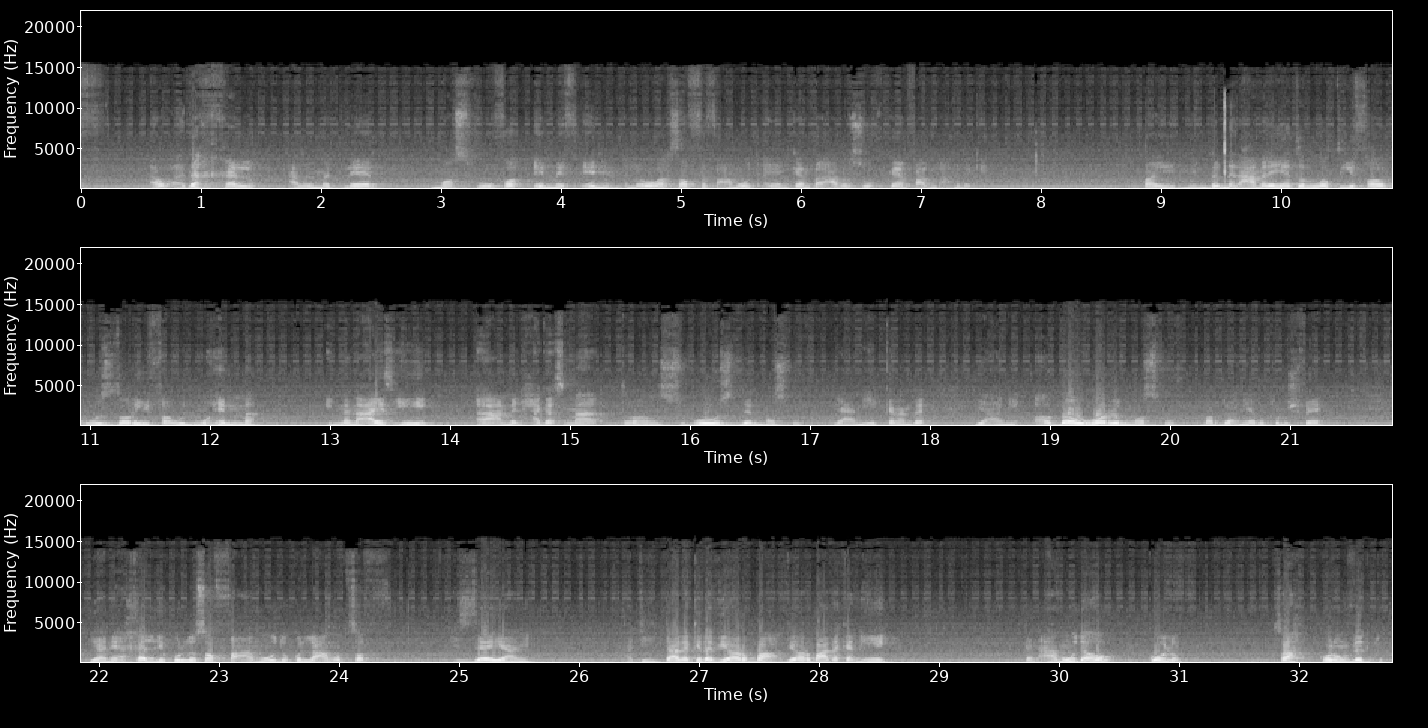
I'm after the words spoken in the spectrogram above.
أو أدخل على الماتلاب مصفوفة m في n اللي هو صف في عمود ايا كان بقى عدد الصفوف كام؟ في عدد الاعمده كام؟ طيب من ضمن العمليات اللطيفة والظريفة والمهمة إن أنا عايز إيه؟ أعمل حاجة اسمها transpose للمصفوف. يعني إيه الكلام ده؟ يعني أدور المصفوف. برضو يعني إيه يا دكتور؟ مش فاهم. يعني أخلي كل صف عمود وكل عمود صف. إزاي يعني؟ هتيجي تعالى كده v أربعة. v أربعة ده كان إيه؟ كان عمود أهو column. صح؟ column vector.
